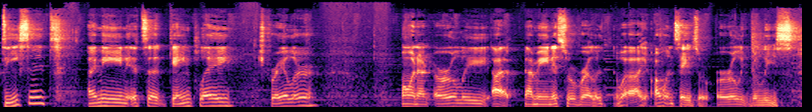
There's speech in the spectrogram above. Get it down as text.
decent. I mean, it's a gameplay trailer on an early. I, I mean, it's a rel- well, I, I wouldn't say it's an early release,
